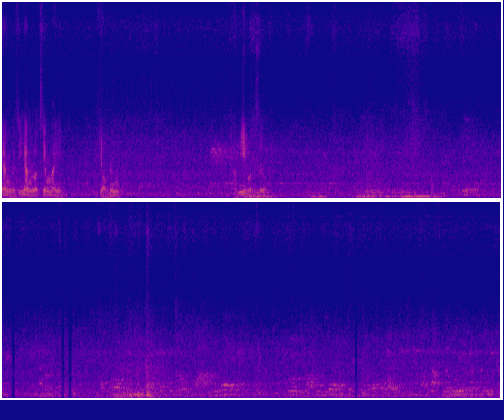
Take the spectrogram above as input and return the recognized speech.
ยังก็สิยังรถเชียงใหม่เขียวหนึ่งมีรถเสริม ด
